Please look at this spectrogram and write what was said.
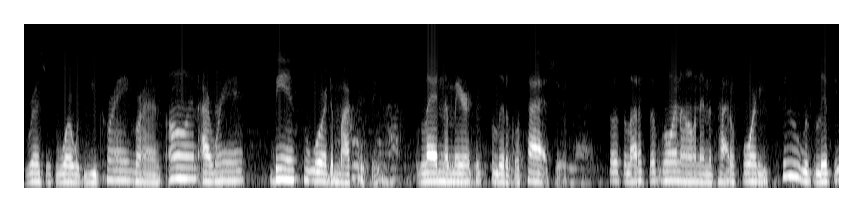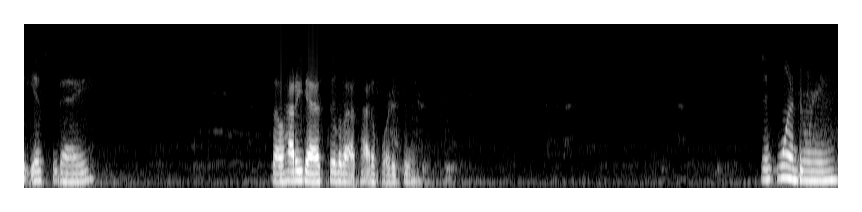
Russia's war with Ukraine grinds on. Iran bends toward democracy. Latin America's political tide shifts. So it's a lot of stuff going on, and the Title 42 was lifted yesterday. So, how do you guys feel about Title 42? Just wondering.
